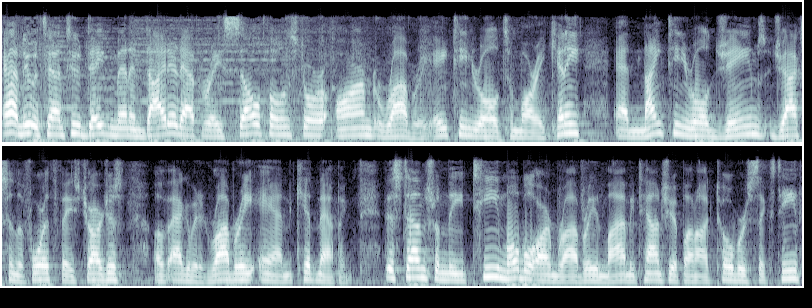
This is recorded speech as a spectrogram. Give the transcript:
And new at 10, two Dayton men indicted after a cell phone store armed robbery. 18-year-old Tamari Kinney and 19-year-old James Jackson IV face charges of aggravated robbery and kidnapping. This stems from the T-Mobile armed robbery in Miami Township on October 16th.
